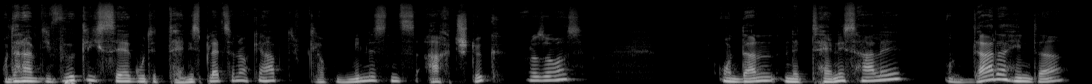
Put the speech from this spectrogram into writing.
Und dann haben die wirklich sehr gute Tennisplätze noch gehabt. Ich glaube mindestens acht Stück oder sowas. Und dann eine Tennishalle. Und da dahinter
